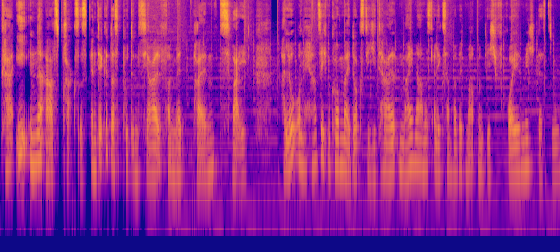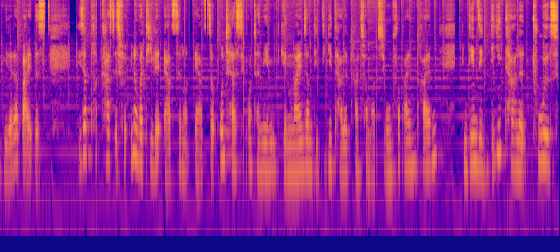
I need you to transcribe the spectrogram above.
KI in der Arztpraxis. Entdecke das Potenzial von MedPalm 2. Hallo und herzlich willkommen bei Docs Digital. Mein Name ist Alexandra Wittmer und ich freue mich, dass du wieder dabei bist. Dieser Podcast ist für innovative Ärztinnen und Ärzte und Healthcare-Unternehmen, die gemeinsam die digitale Transformation vorantreiben, indem sie digitale Tools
